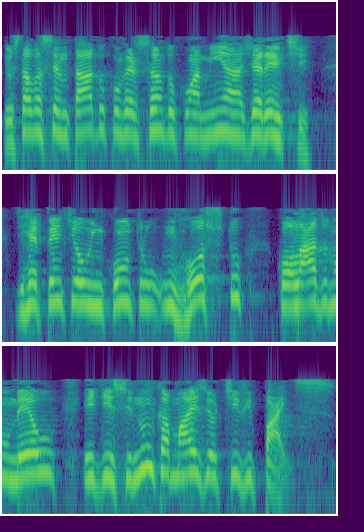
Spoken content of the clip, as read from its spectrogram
Eu estava sentado conversando com a minha gerente. De repente eu encontro um rosto colado no meu e disse: Nunca mais eu tive paz.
